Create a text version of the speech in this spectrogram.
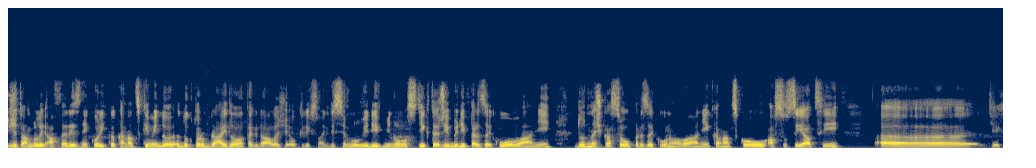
že tam byly afery s několika kanadskými, do, doktor Bridle a tak dále, že o kterých jsme kdysi mluvili v minulosti, kteří byli persekuováni, do dneška jsou persekuováni kanadskou asociací eh, těch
